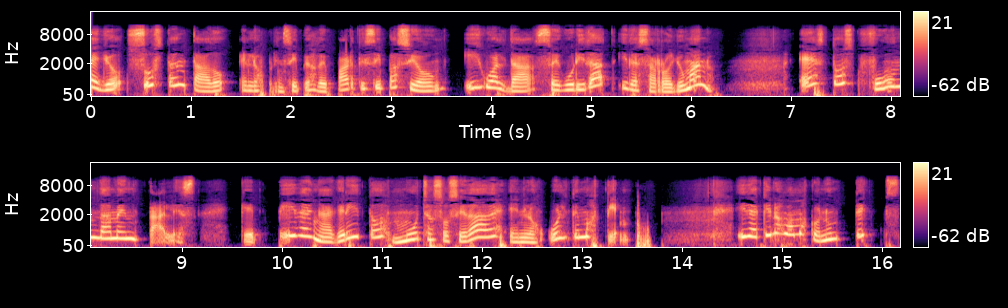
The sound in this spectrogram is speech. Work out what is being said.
ello sustentado en los principios de participación, igualdad, seguridad y desarrollo humano. Estos fundamentales que piden a gritos muchas sociedades en los últimos tiempos. Y de aquí nos vamos con un tips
